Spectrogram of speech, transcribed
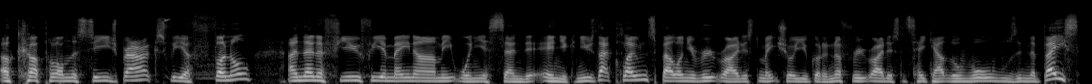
a couple on the siege barracks for your funnel, and then a few for your main army when you send it in. You can use that clone spell on your root riders to make sure you've got enough root riders to take out the walls in the base.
